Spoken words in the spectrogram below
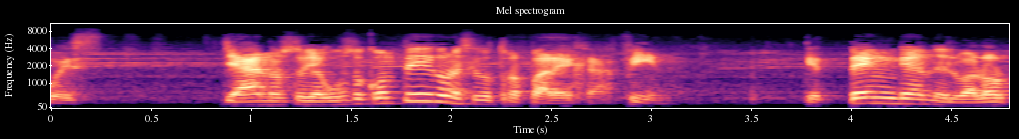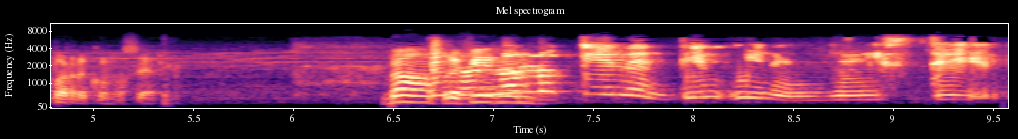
pues ya no estoy a gusto contigo, necesito otra pareja, fin. Que tengan el valor para reconocerlo. No, prefieren... No lo tienen, miren, este,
